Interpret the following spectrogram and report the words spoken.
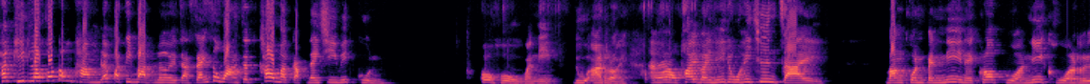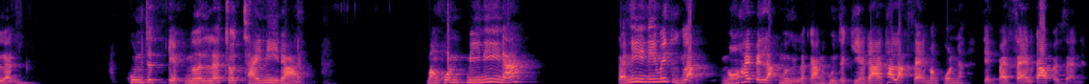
ถ้าคิดแล้วก็ต้องทำและปฏิบัติเลยจากแสงสว่างจะเข้ามากับในชีวิตคุณ โอ้โห วันนี้ดูอร่อย อ้าวไพ่ใบนี้ดูให้ชื่นใจ บางคนเป็นหนี้ในครอบครัวหนี้ครัวเรือน คุณจะเก็บเงินและชดใช้หนี้ได้ บางคนมีหนี้นะ แต่หนี้นี้ไม่ถึงหลักหมอให้เป็นหลักหมื่นแล้วกันคุณจะเคลียร์ได้ ถ้าหลักแสนบางคนนะเจ็ดแปดแสนเก้าแปดแสนเนี่ย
